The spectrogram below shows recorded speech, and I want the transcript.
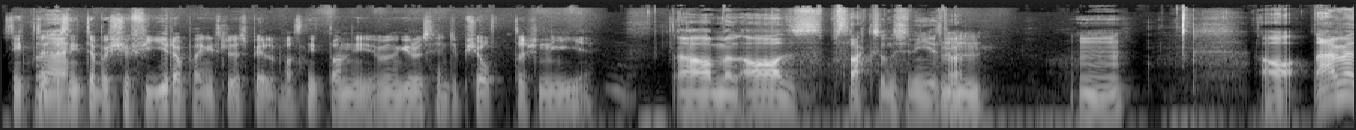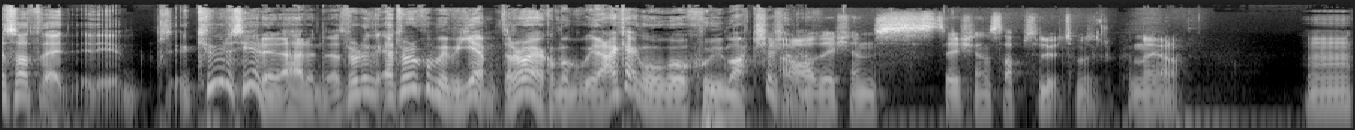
Snittar, snittar bara 24 poäng i slutspelet, fast snittar han i grundserien typ 28-29. Ja, men ja, det är strax under 29 tror jag. Mm. Mm. Ja, nej men så att... eh, Kul serie det här ändå. Jag tror det, jag tror det kommer bli jämnt. Jag tror här kommer här kan gå, gå sju matcher känner Ja, det känns, det känns absolut som det skulle kunna göra. Mm.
